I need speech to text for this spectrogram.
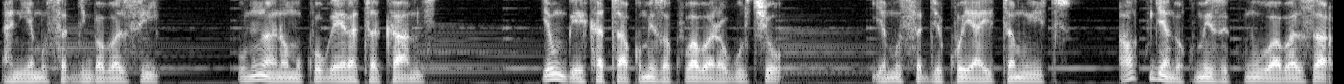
Ani yamusabye imbabazi. Umwana w'umukobwa yaratakambye yamubwiye ko atakomeza kubabara gutyo. Yamusabye ko yahita amwica. Aho kugira ngo akomeze kumubabaza.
